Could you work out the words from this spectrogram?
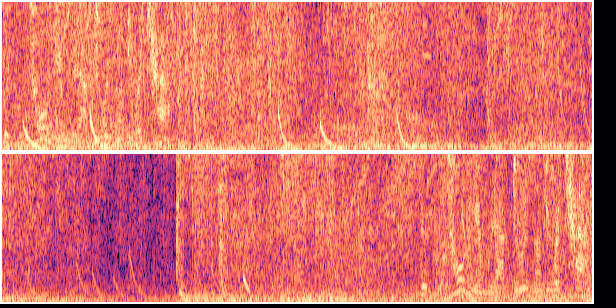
Your protonium reactor is under attack. Your protonium reactor is under attack.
